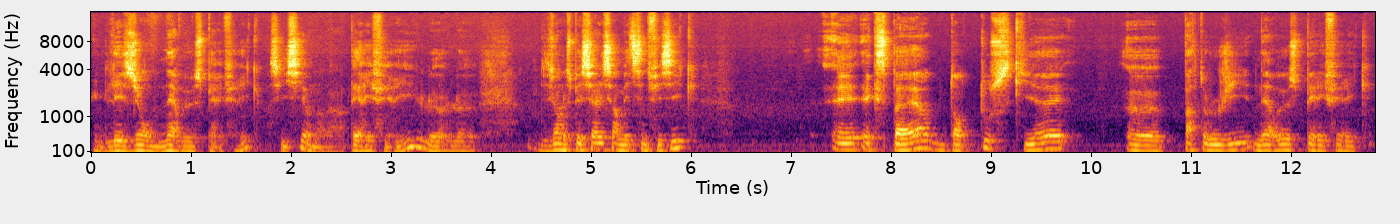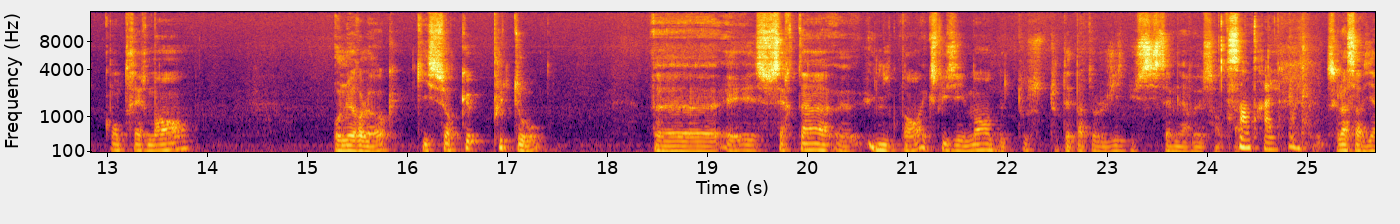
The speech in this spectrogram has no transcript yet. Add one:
une lésion nerveuse périphérique, parce qu'ici on a la périphérie, disons le spécialiste en médecine physique est expert dans tout ce qui est euh, pathologie nerveuse périphérique, contrairement au neurologue qui s'occupe plutôt et certains uniquement, exclusivement de toutes les pathologies du système nerveux central. Central. Parce que là, ça vient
